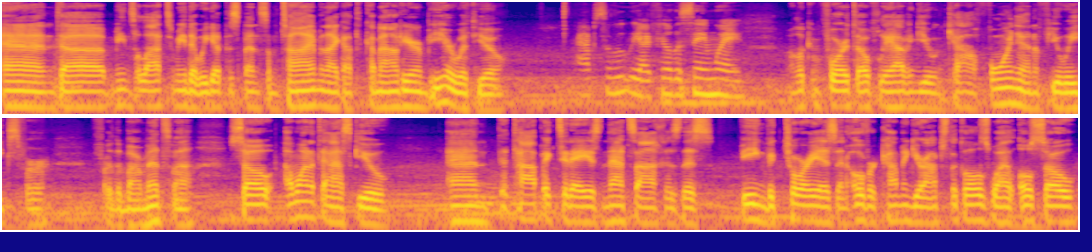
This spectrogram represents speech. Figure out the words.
and uh, means a lot to me that we get to spend some time, and I got to come out here and be here with you. Absolutely. I feel the same way. I'm looking forward to hopefully having you in California in a few weeks for for the bar mitzvah. So I wanted to ask you, and the topic today is Netzach, is this being victorious and overcoming your obstacles while also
